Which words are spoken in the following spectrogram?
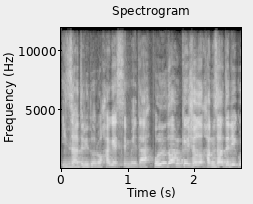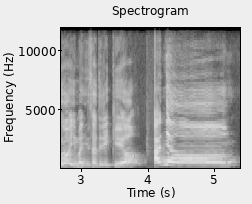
인사드리도록 하겠습니다. 오늘도 함께 해주셔서 감사드리고요. 이만 인사드릴게요. 안녕!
